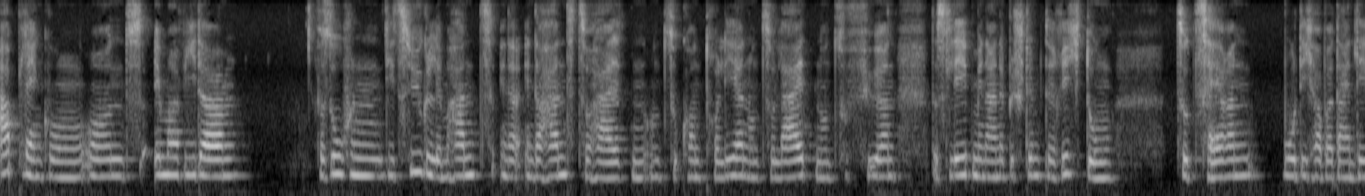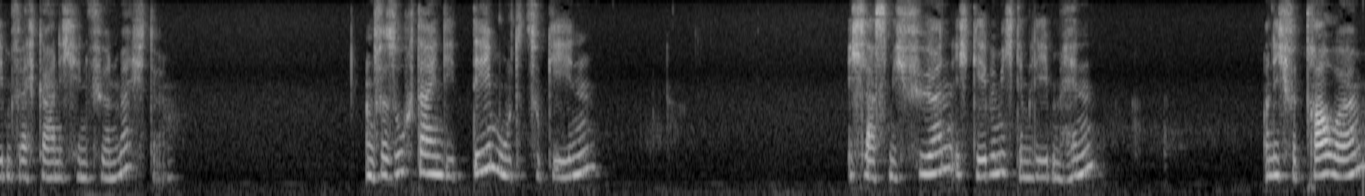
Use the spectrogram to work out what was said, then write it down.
Ablenkung und immer wieder versuchen, die Zügel im Hand, in, der, in der Hand zu halten und zu kontrollieren und zu leiten und zu führen, das Leben in eine bestimmte Richtung zu zerren, wo dich aber dein Leben vielleicht gar nicht hinführen möchte. Und versuch da in die Demut zu gehen. Ich lasse mich führen, ich gebe mich dem Leben hin und ich vertraue,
